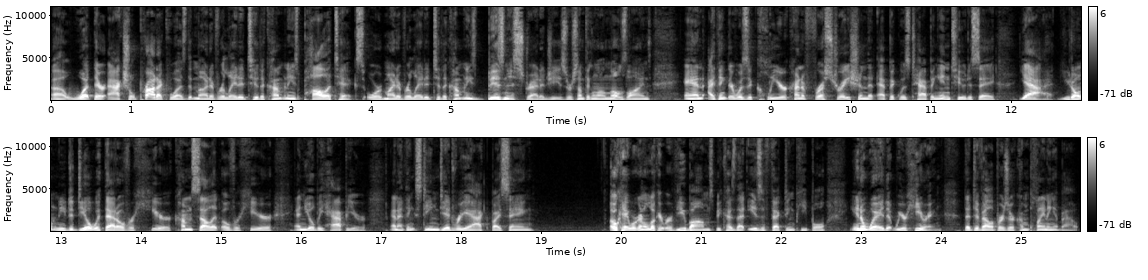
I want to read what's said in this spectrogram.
uh, what their actual product was that might have related to the company's politics or might have related to the company's business strategies or something along those lines. And i think there was a clear kind of frustration that epic was tapping into to say yeah you don't need to deal with that over here. Come sell it over here and you'll be happier. And i think steam did react by saying okay, we're going to look at review bombs because that is affecting people in a way that we're hearing that developers are complaining about.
